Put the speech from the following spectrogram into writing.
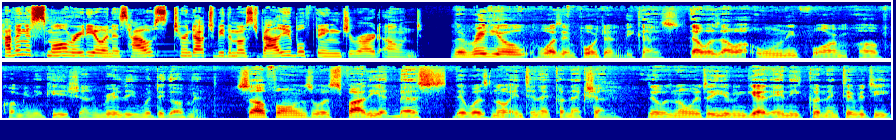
having a small radio in his house turned out to be the most valuable thing Gerard owned. The radio was important because that was our only form of communication really with the government. Cell phones were spotty at best. There was no internet connection. There was no way to even get any connectivity.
